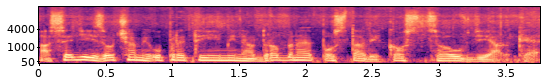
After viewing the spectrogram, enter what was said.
a sedí s očami upretými na drobné postavy kostcov v diaľke.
